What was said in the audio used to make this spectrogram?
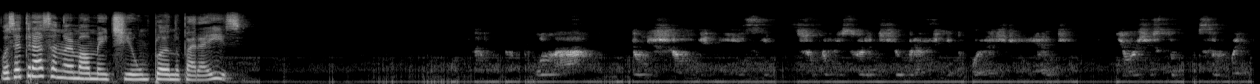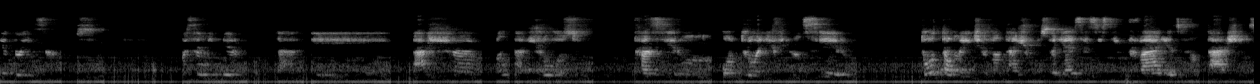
Você traça normalmente um plano para isso? Olá, eu me chamo Denise, sou professora de Geografia do Colégio de e hoje estou com 52 anos. Você me pergunta, é, acha vantajoso fazer um controle financeiro? Totalmente vantajoso. Aliás, existem várias vantagens.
